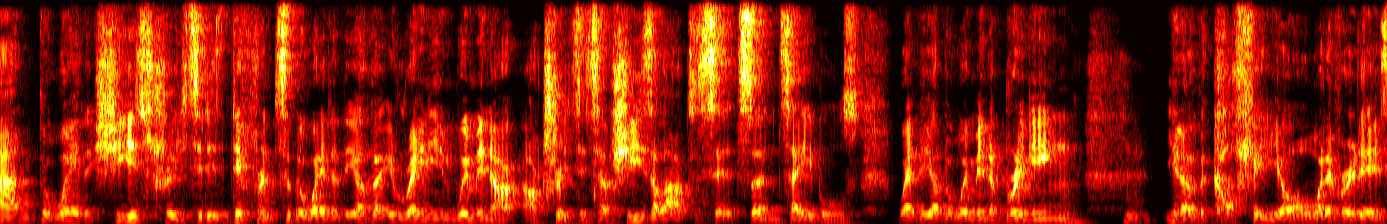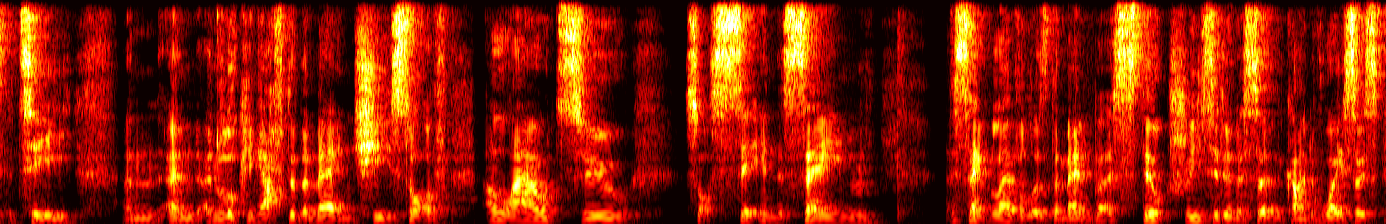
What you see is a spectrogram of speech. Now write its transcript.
And the way that she is treated is different to the way that the other Iranian women are, are treated. So she's allowed to sit at certain tables where the other women are bringing, hmm. you know, the coffee or whatever it is, the tea, and, and, and looking after the men. She's sort of allowed to sort of sit in the same the same level as the men, but are still treated in a certain kind of way. So it's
